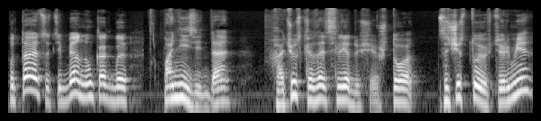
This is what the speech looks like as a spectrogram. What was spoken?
пытаются тебя, ну, как бы понизить, да. Хочу сказать следующее, что зачастую в тюрьме,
